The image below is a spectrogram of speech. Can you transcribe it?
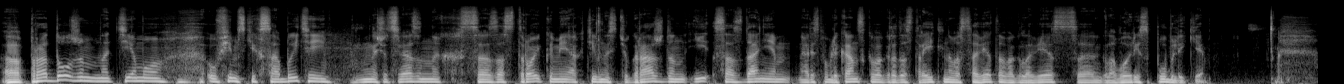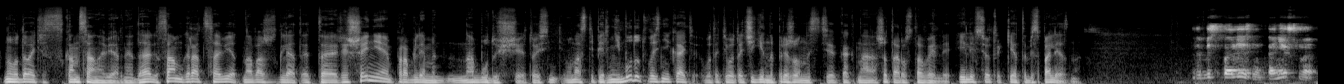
А, продолжим на тему уфимских событий, значит, связанных с застройками, активностью граждан и созданием Республиканского градостроительного совета во главе с главой республики. Ну вот давайте с конца, наверное, да. Сам Градсовет, на ваш взгляд, это решение проблемы на будущее? То есть у нас теперь не будут возникать вот эти вот очаги напряженности, как на Шатару Ставелли? Или все-таки это бесполезно? Это бесполезно, конечно.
